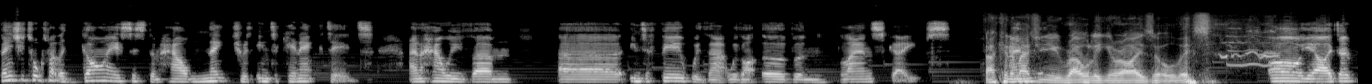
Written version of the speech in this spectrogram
Then she talks about the Gaia system, how nature is interconnected, and how we've um, uh, interfered with that with our urban landscapes. I can And- imagine you rolling your eyes at all this. Oh yeah, I don't.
